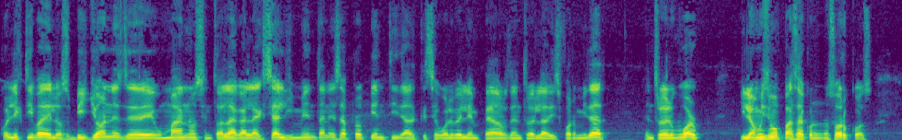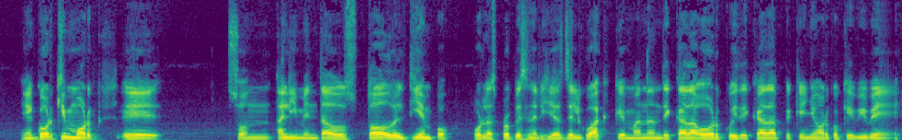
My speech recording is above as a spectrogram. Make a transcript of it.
colectiva de los billones de humanos en toda la galaxia alimentan esa propia entidad que se vuelve el emperador dentro de la disformidad, dentro del warp. Y lo mismo pasa con los orcos. Eh, Gork y Mork eh, son alimentados todo el tiempo por las propias energías del Wack que emanan de cada orco y de cada pequeño orco que vive,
